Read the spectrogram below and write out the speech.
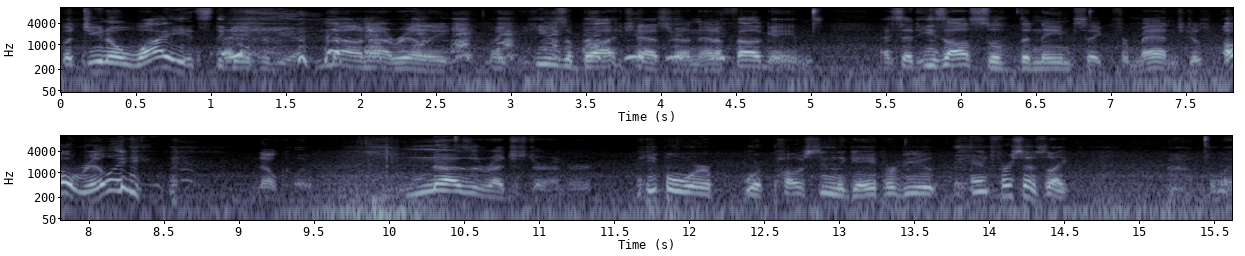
but do you know why it's the pay per view?" No, not really. Like he was a broadcaster on NFL games. I said he's also the namesake for Madden. She goes, "Oh, really?" No clue. Doesn't register under. People were, were posting the gay per view, and at first I was like, oh boy,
